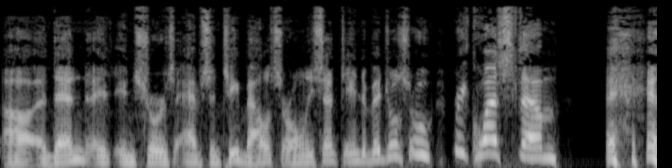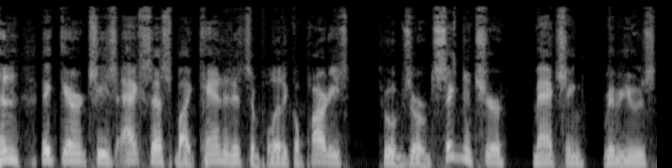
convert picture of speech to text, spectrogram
Uh, and then it ensures absentee ballots are only sent to individuals who request them. And it guarantees access by candidates and political parties to observe signature matching reviews,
